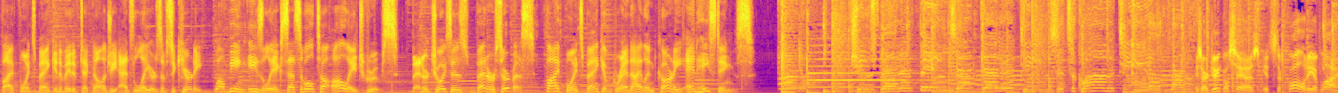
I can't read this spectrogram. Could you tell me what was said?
Five Points Bank innovative technology adds layers of security while being easily accessible to all age groups. Better choices, better service. Five Points Bank of Grand Island, Kearney, and Hastings. Choose better things deals. It's a quality of life. As our jingle says, it's the quality of life.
